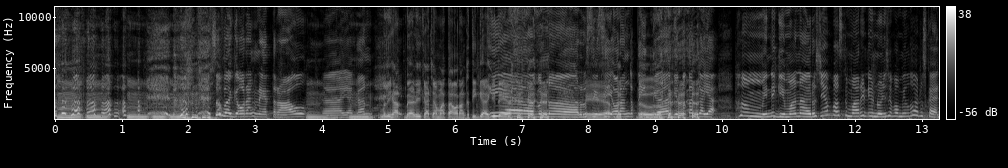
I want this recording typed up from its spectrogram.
Hmm, hmm, hmm, hmm, hmm, Sebagai orang netral, hmm, nah, ya hmm. kan. Melihat dari kacamata orang ketiga gitu iya, ya. bener. Sisi Iya, orang betul. ketiga gitu kan kayak, hmm ini gimana? Harusnya pas kemarin Indonesia pemilu harus kayak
